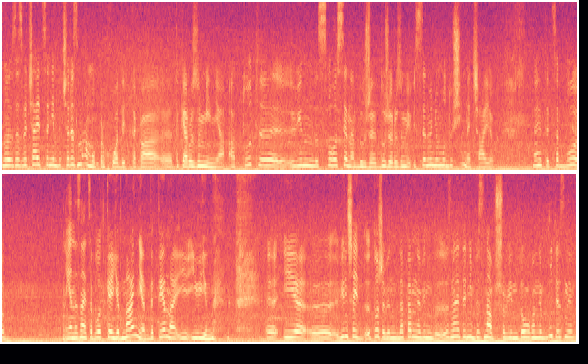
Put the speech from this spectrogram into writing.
Ну, зазвичай це ніби через маму проходить така, е, таке розуміння. А тут е, він свого сина дуже, дуже розумів. І син у ньому душі не чаяв. Знаєте, це було, я не знаю, це було таке єднання, дитина і, і він. Е, І він ще й теж, він, напевно, він, знаєте, ніби знав, що він довго не буде з ним.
